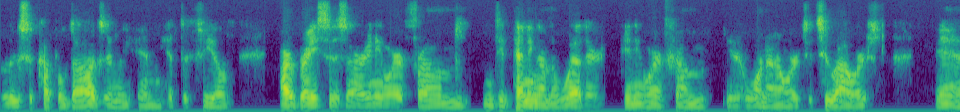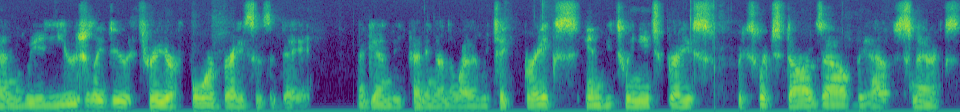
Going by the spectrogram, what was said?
loose a couple dogs and we and hit the field. Our braces are anywhere from, depending on the weather, anywhere from you know one hour to two hours, and we usually do three or four braces a day. Again, depending on the weather, we take breaks in between each brace. We switch dogs out. We have snacks,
